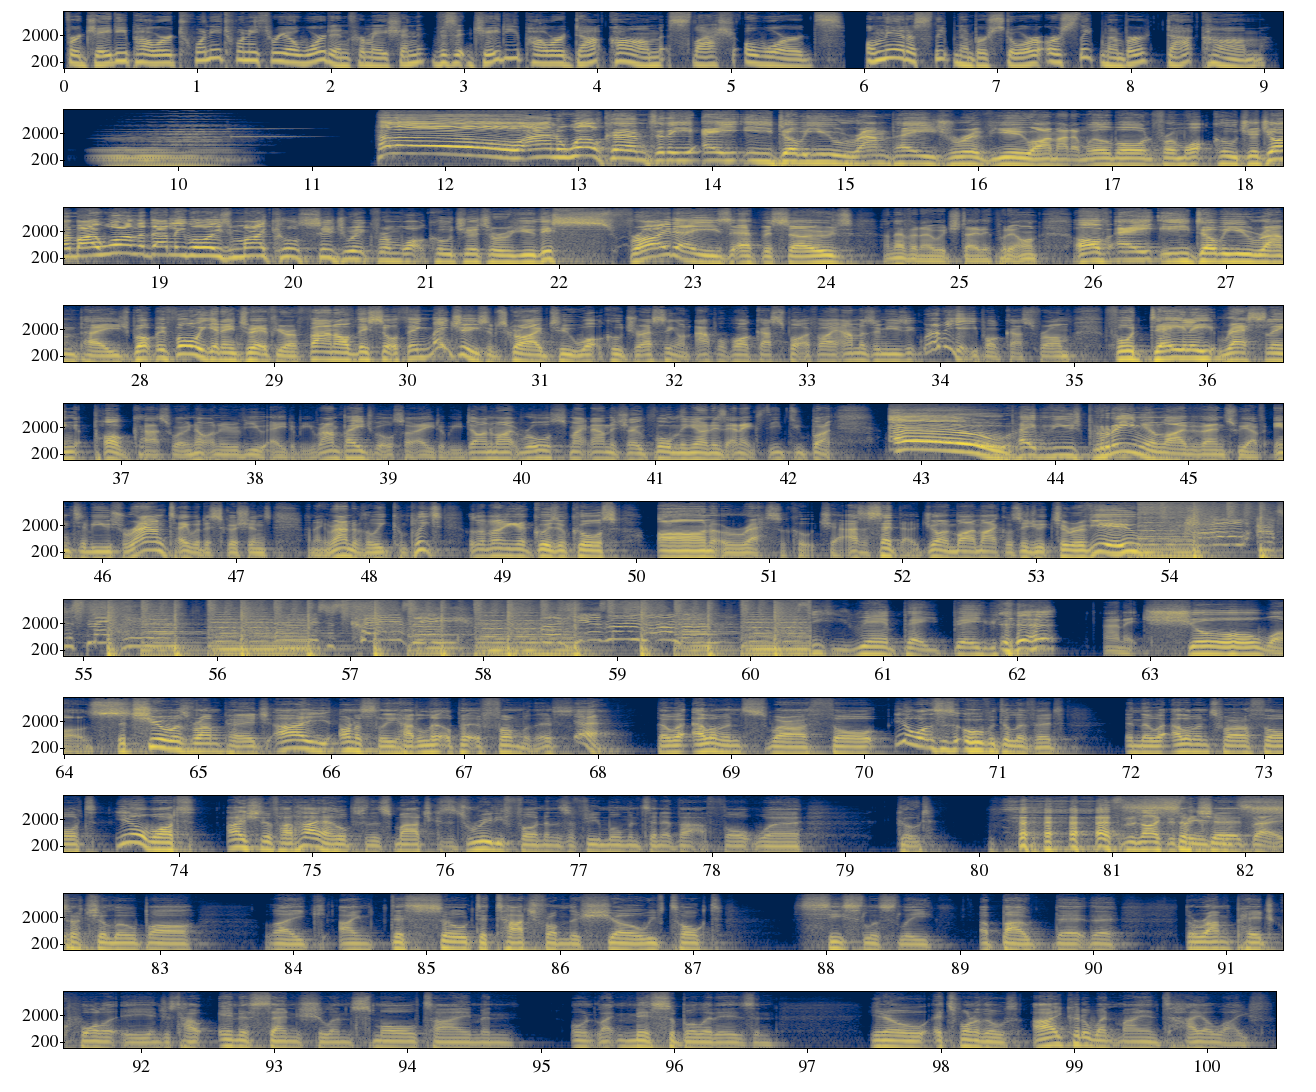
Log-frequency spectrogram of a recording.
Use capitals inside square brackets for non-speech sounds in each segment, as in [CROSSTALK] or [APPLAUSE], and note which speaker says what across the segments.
Speaker 1: For JD Power 2023 award information, visit jdpower.com/awards. Only at a Sleep Number store or sleepnumber.com.
Speaker 2: Hello and welcome to the AEW Rampage review. I'm Adam Wilbourn from What Culture, joined by one of the Dudley Boys, Michael Sidgwick from What Culture, to review this Friday's episode. I never know which day they put it on of AEW Rampage. But before we get into it, if you're a fan of this sort of thing, make sure you subscribe to What Culture Wrestling on Apple Podcasts, Spotify, Amazon Music, wherever you get your podcasts from, for daily wrestling podcasts where we not only review AEW Rampage but also AEW Dynamite, Raw, SmackDown, the show formerly known as NXT 2.0. Oh, oh! pay per views, premium live events. We have interviews, roundtable discussions, and a round of the week complete with a bloody good quiz, of course, on wrestle culture. As I said, though, joined by Michael Sidgwick to review.
Speaker 3: Hey, I just met you, and this is crazy. But here's my number.
Speaker 2: This is Rampage, baby. [LAUGHS] and it sure was.
Speaker 4: It sure was Rampage. I honestly had a little bit of fun with this.
Speaker 2: yeah.
Speaker 4: There were elements where I thought, you know what, this is over delivered. And there were elements where I thought, you know what, I should have had higher hopes for this match because it's really fun and there's a few moments in it that I thought were good.
Speaker 2: That's the nicest
Speaker 4: such
Speaker 2: thing you
Speaker 4: a
Speaker 2: can say.
Speaker 4: such a low bar. Like I'm this so detached from the show. We've talked ceaselessly about the the the rampage quality and just how inessential and small time and un, like missable it is. And you know, it's one of those. I could have went my entire life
